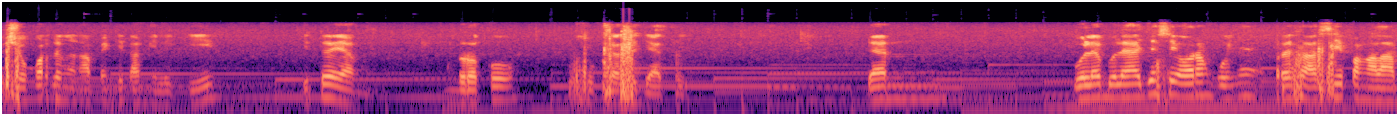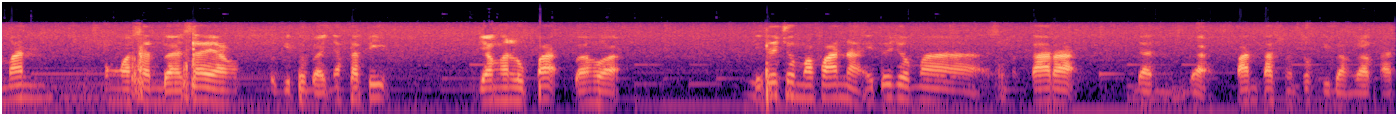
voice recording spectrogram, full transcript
bersyukur dengan apa yang kita miliki. Itu yang menurutku sukses sejati dan boleh-boleh aja sih orang punya prestasi pengalaman penguasaan bahasa yang begitu banyak tapi jangan lupa bahwa itu cuma fana itu cuma sementara dan nggak pantas untuk dibanggakan.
